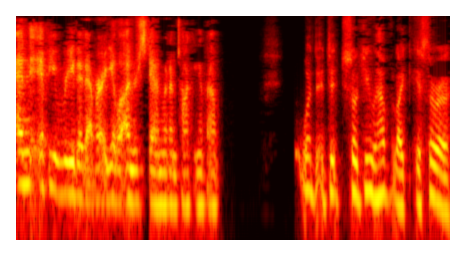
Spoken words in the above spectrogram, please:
And if you read it ever, you'll understand what I'm talking about. Well, so do you have like, is there a,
